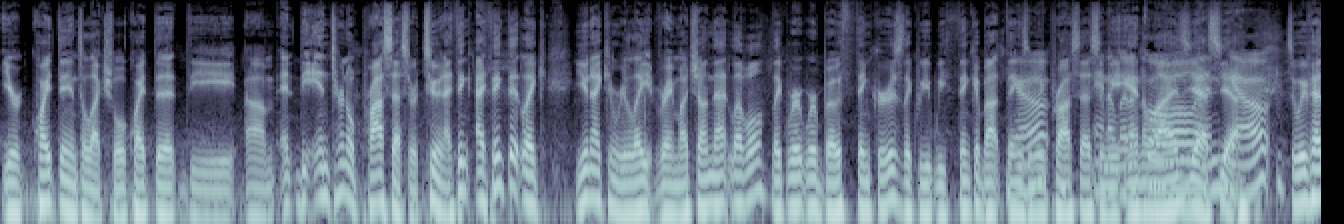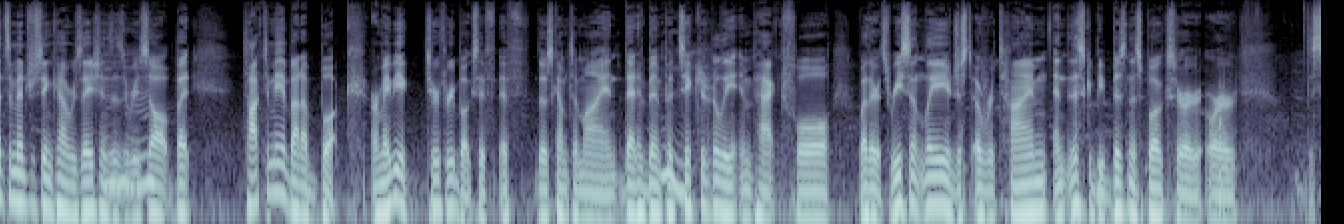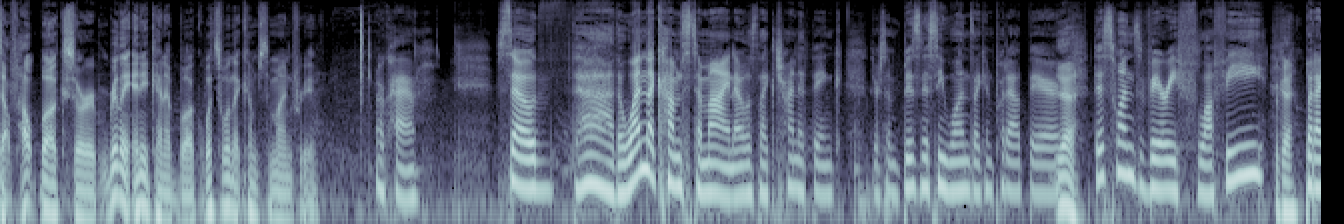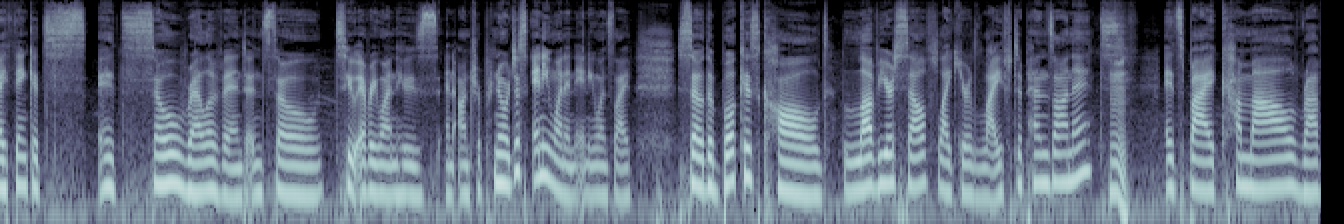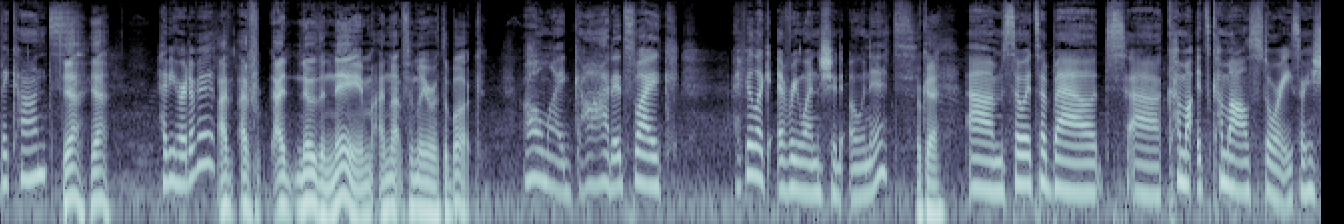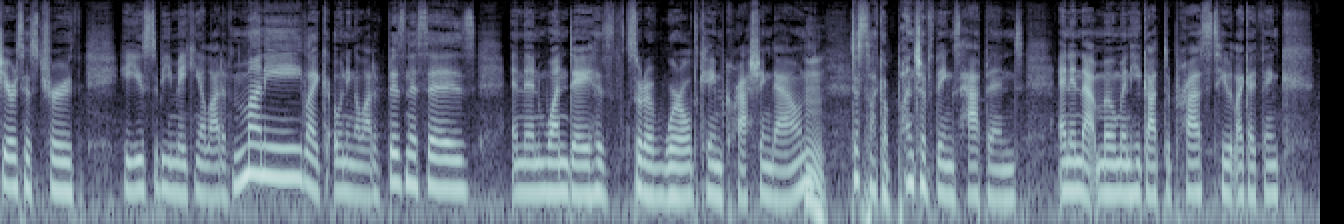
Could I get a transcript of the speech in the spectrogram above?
You're quite the intellectual, quite the the um, and the internal processor too. And I think I think that like you and I can relate very much on that level. Like we're we're both thinkers. Like we, we think about things and we Yep. process and we analyze. Yes, and- yeah. yep. So we've had some interesting conversations Mm-hmm. as a result. But talk to me about a book or maybe two or three books if, if those come to mind that have Mm. been particularly impactful, whether it's recently or just over time. And this could be business books or or self help books or really any kind of book. What's one that comes to mind for you? Okay. So the, the one that comes to mind, I was like trying to think. There's some businessy ones I can put out there. Yeah. This one's very fluffy. Okay. But I think it's it's so relevant and so to everyone who's an entrepreneur, just anyone in anyone's life. So the book is called Love Yourself Like Your Life Depends on It. It's by Kamal Ravikant. Hmm. Yeah, yeah. Have you heard of it? I've, I've, I know the name. I'm not familiar with the book. oh my God. It's like, I feel like everyone should own it. Okay. Um, so it's about uh, Kamal, it's Kamal's story. So he shares his truth. He used to be making a lot of money, like owning a lot of businesses, and then one day his sort of world came crashing down. Just like a bunch of things happened, and in that moment he got depressed. He like I think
